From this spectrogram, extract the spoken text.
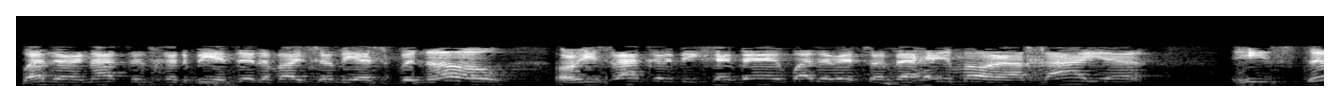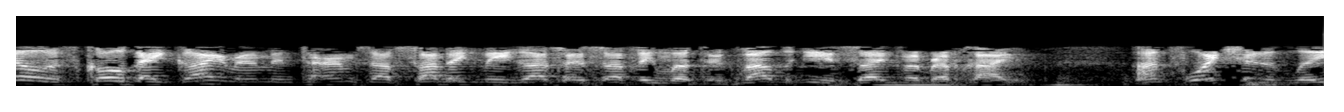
whether or not there's going to be a din of Aisha B'no, or he's not going to be Kaiveya, whether it's a Behema or a Chaya, he still is called a Gairim in terms of something us or something mutter. Gvaldagi is signed from Reb Chaim. Unfortunately,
